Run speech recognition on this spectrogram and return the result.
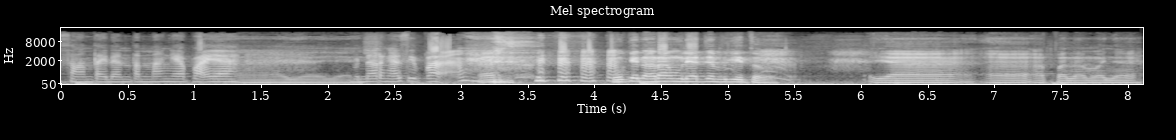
santai dan tenang ya Pak ya. ah iya iya Benar nggak sih Pak? mungkin orang melihatnya begitu ya eh, apa namanya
